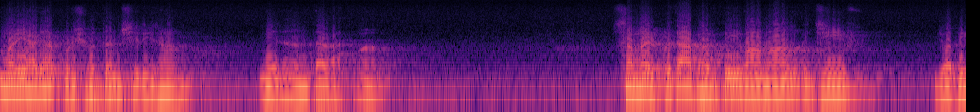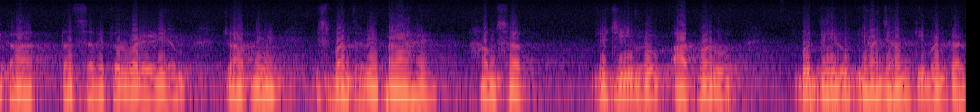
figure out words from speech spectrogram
मर्यादा पुरुषोत्तम श्री राम मेरा अंतरात्मा समर्पिता भक्ति वामांग जीव, जो अभी कहा तत्सवितुर्वरेण्यम, जो आपने इस मंत्र में पढ़ा है, हम सब, जो जीव रूप, आत्मा रूप, बुद्धि रूप, यहाँ जानकी बनकर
